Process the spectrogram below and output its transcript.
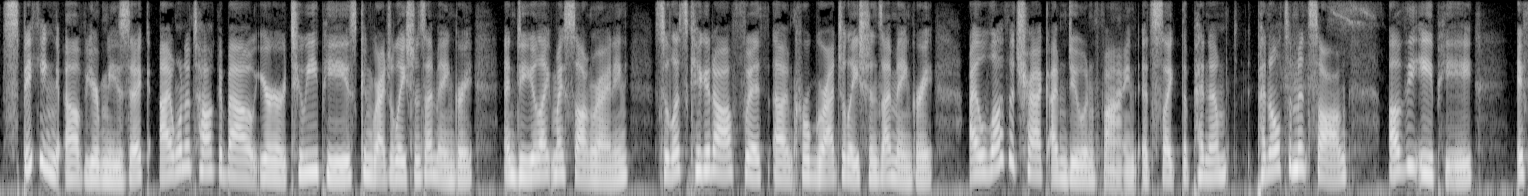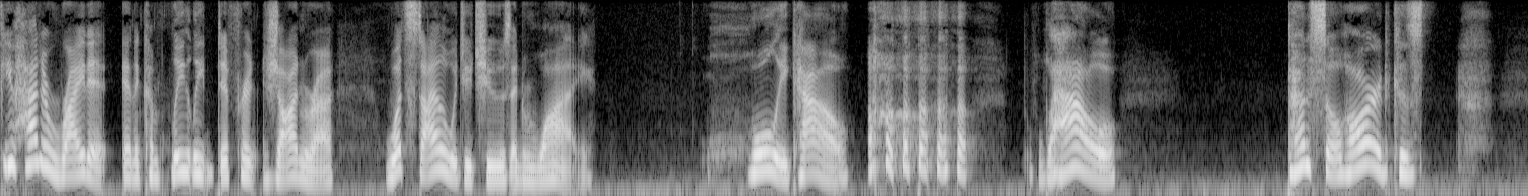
Speaking of your music, I want to talk about your two EPs, Congratulations, I'm Angry, and Do You Like My Songwriting? So let's kick it off with um, Congratulations, I'm Angry. I love the track I'm Doing Fine. It's like the penult- penultimate song of the EP. If you had to write it in a completely different genre, what style would you choose and why? Holy cow. wow. That's so hard because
